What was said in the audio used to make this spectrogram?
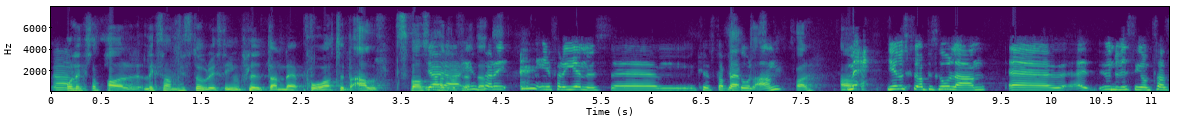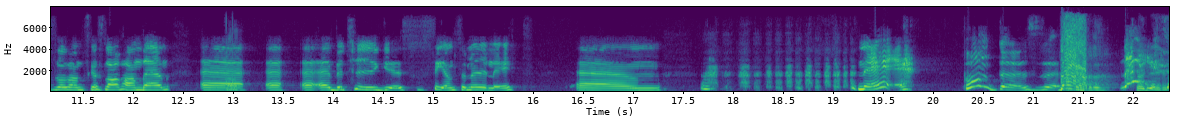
Ja. Och liksom har liksom historiskt inflytande på typ allt. Vad ja, ja. Inför, inför genuskunskap eh, i skolan. Ja. Men, genuskunskap i skolan. Eh, undervisning om transatlantiska slavhandeln. Eh, ja. Eh, eh, betyg så sent som möjligt. Ehm, nej! Pontus! Där! Nej!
